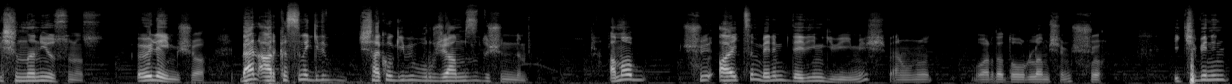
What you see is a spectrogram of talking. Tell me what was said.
ışınlanıyorsunuz. Öyleymiş o. Ben arkasına gidip Shaco gibi vuracağımızı düşündüm. Ama şu item benim dediğim gibiymiş. Ben onu bu arada doğrulamışım. Şu. 2000'in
